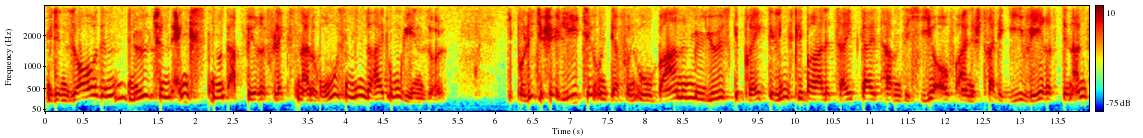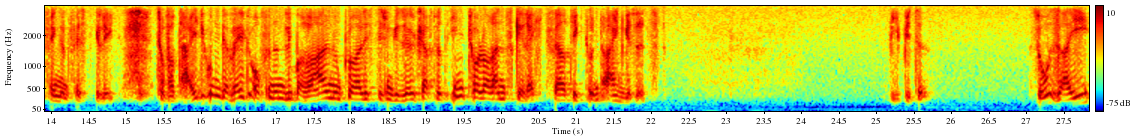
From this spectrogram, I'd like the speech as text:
mit den Sorgen, Nöten, Ängsten und Abwehrreflexen einer großen Minderheit umgehen soll. Die politische Elite und der von urbanen Milieus geprägte linksliberale Zeitgeist haben sich hier auf eine Strategie während den Anfängen festgelegt. Zur Verteidigung der weltoffenen, liberalen und pluralistischen Gesellschaft wird Intoleranz gerechtfertigt und eingesetzt. Wie bitte? So sei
